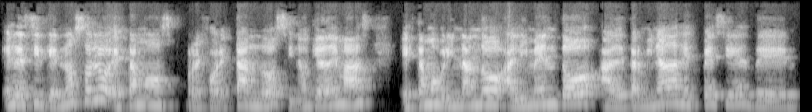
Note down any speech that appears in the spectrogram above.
Es decir, que no solo estamos reforestando, sino que además estamos brindando alimento a determinadas especies de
